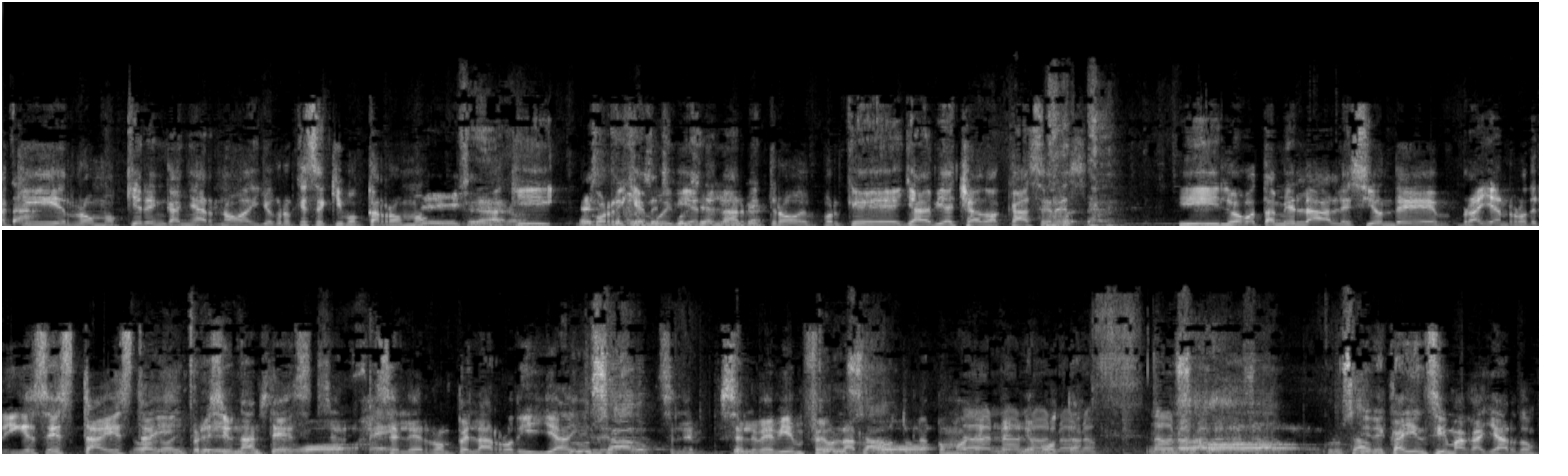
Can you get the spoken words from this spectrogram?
Huerta- aquí Romo quiere engañar, ¿no? Y yo creo que se equivoca Romo. Sí, claro. Aquí Esto corrige no es muy bien el árbitro porque ya había echado a Cáceres. Y luego también la lesión de Brian Rodríguez, esta, esta, No, no, impresionante. increíble, esta, wow. Se, se le rompe la rodilla Cruzado. y se, se le, se le ve bien feo la Cruzado. rótula, como No, le, no, le- le no, bota. no, no. No, no, no. Cruzado. Cruzado. Y le cae encima a Gallardo.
